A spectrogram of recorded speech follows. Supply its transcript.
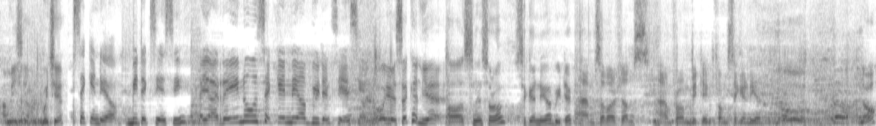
Amisha. Which year? second year, BTech CSE. Yeah, Renu, second year BTech CSE only. Oh, you're second year. Uh, Sneha second year BTech. I'm Samar Shams. I'm from BTech from second year. Oh. No?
